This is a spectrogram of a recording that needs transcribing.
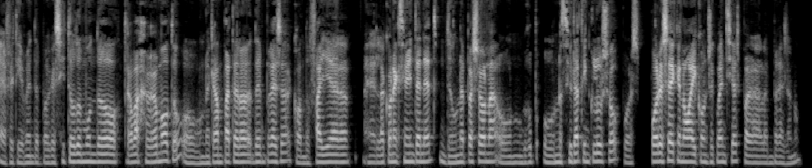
Efectivamente, porque si todo el mundo trabaja remoto o una gran parte de empresa, cuando falla la conexión a Internet de una persona o un grupo o una ciudad incluso, pues puede ser que no hay consecuencias para la empresa, ¿no?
